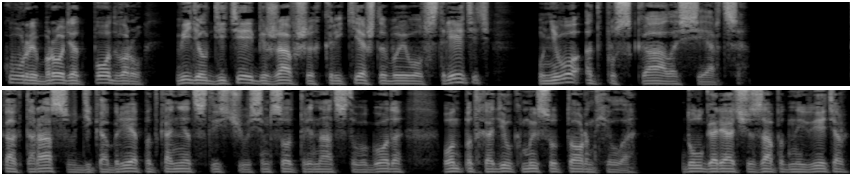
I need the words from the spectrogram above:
куры бродят по двору, видел детей, бежавших к реке, чтобы его встретить, у него отпускало сердце. Как-то раз в декабре, под конец 1813 года, он подходил к мысу Торнхилла. Дул горячий западный ветер,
